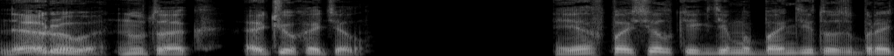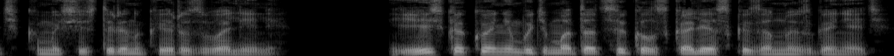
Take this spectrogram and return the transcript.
«Здорово, ну так, а чё хотел?» «Я в поселке, где мы бандиту с братиком и сестренкой развалили. Есть какой-нибудь мотоцикл с коляской за мной сгонять?»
